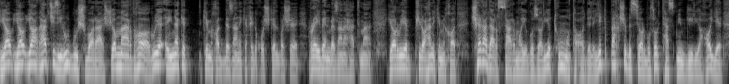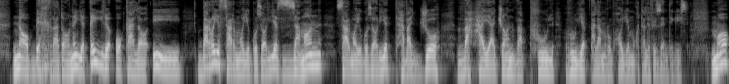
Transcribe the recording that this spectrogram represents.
یا یا یا هر چیزی رو گوشوارش یا مردها روی عینک که می‌خواد بزنه که خیلی خوشگل باشه ریبن بزنه حتما. یا روی پیراهنی که می‌خواد. چقدر سرمایه گذاری تو متعادله؟ یک بخش بسیار بزرگ تصمیم گیری های نابخردانه غیر اقلایی برای سرمایه گذاری زمان سرمایه گذاری توجه و هیجان و پول روی قلمروهای مختلف زندگی است. ما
